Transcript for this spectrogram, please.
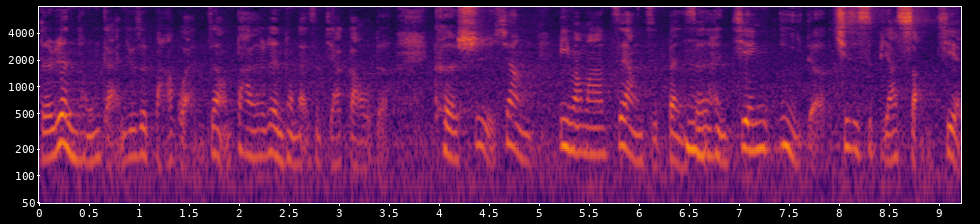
的认同感就是拔管，这样大家认同感是比较高的。可是像毕妈妈这样子本身很坚毅的，其实是比较少见。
